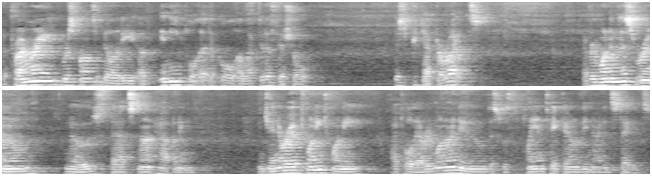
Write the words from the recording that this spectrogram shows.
The primary responsibility of any political elected official is to protect our rights. Everyone in this room knows that's not happening. In January of 2020, I told everyone I knew this was the planned takedown of the United States.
